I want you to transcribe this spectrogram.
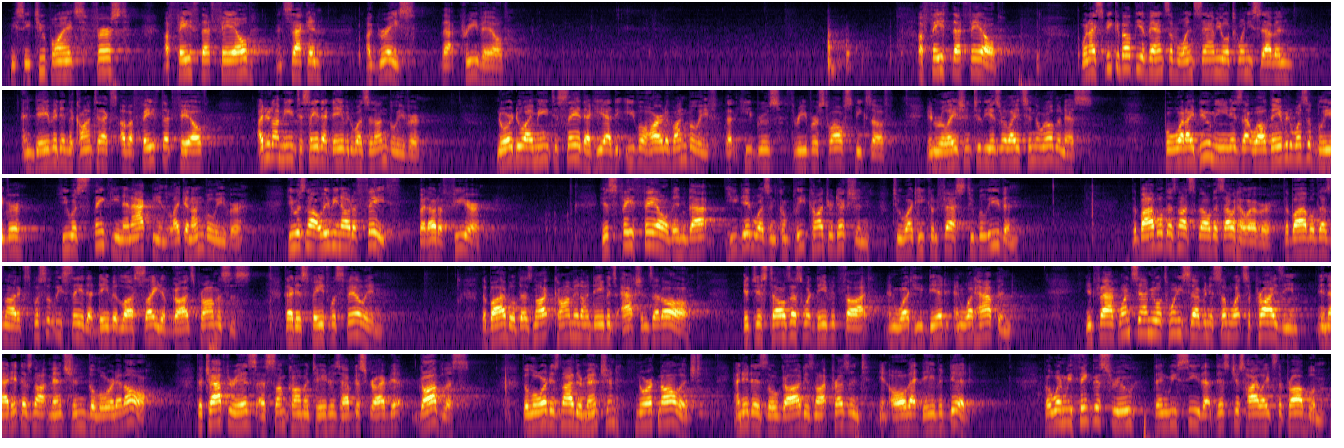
We see two points. First, a faith that failed, and second, a grace that prevailed. A faith that failed. When I speak about the events of 1 Samuel 27 and David in the context of a faith that failed, I do not mean to say that David was an unbeliever, nor do I mean to say that he had the evil heart of unbelief that Hebrews 3 verse 12 speaks of in relation to the Israelites in the wilderness. But what I do mean is that while David was a believer, he was thinking and acting like an unbeliever. He was not living out of faith, but out of fear. His faith failed in that he did was in complete contradiction to what he confessed to believe in. The Bible does not spell this out, however. The Bible does not explicitly say that David lost sight of God's promises, that his faith was failing. The Bible does not comment on David's actions at all. It just tells us what David thought and what he did and what happened. In fact, 1 Samuel 27 is somewhat surprising in that it does not mention the Lord at all. The chapter is, as some commentators have described it, godless. The Lord is neither mentioned nor acknowledged, and it is as though God is not present in all that David did. But when we think this through, then we see that this just highlights the problem.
